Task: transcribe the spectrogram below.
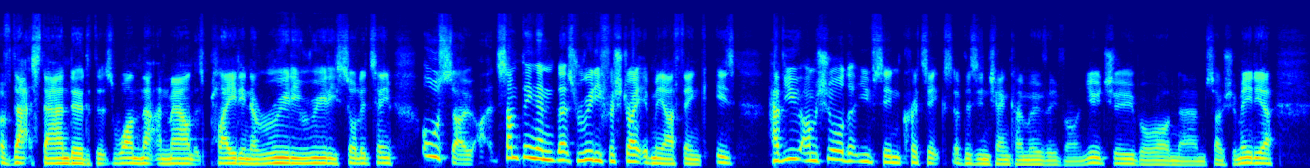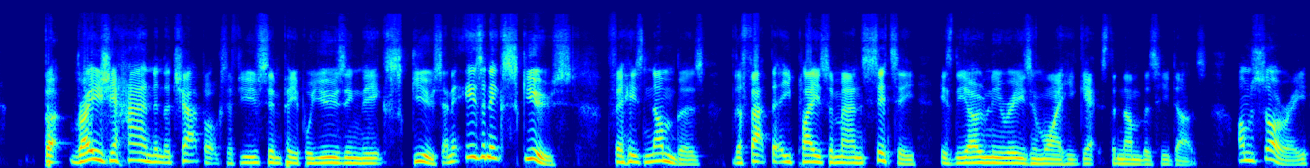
of that standard that's won that amount that's played in a really really solid team also uh, something that's really frustrated me i think is have you i'm sure that you've seen critics of the zinchenko movie either on youtube or on um, social media but raise your hand in the chat box if you've seen people using the excuse. And it is an excuse for his numbers. The fact that he plays for man city is the only reason why he gets the numbers he does. I'm sorry,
